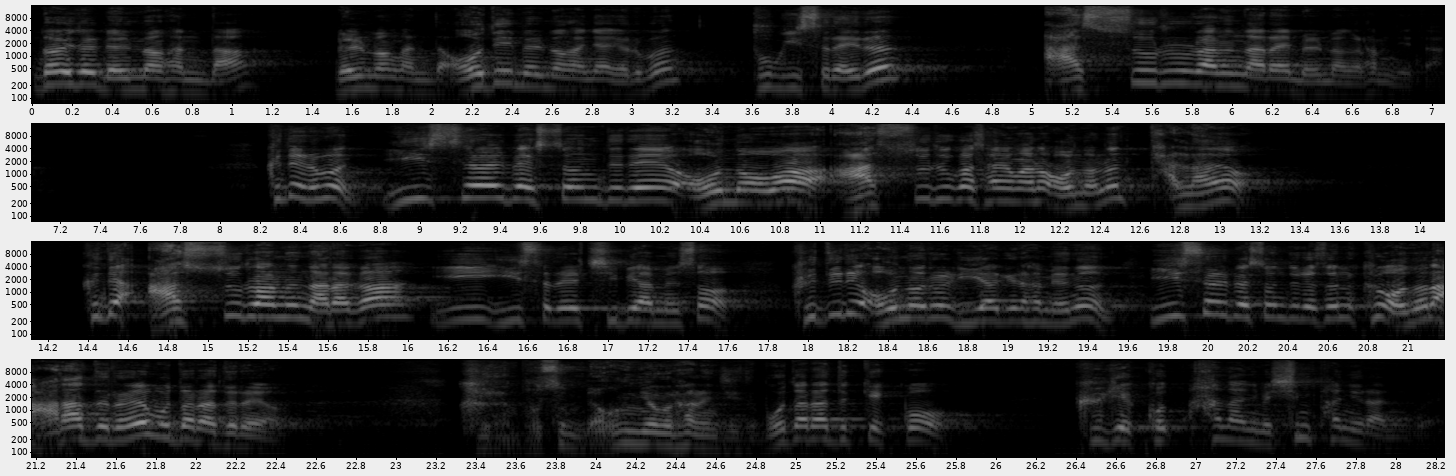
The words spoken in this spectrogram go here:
너희들 멸망한다. 멸망한다. 어디에 멸망하냐, 여러분? 북이스라엘은 아수르라는 나라에 멸망을 합니다. 근데 여러분, 이스라엘 백성들의 언어와 아수르가 사용하는 언어는 달라요. 근데 아수르라는 나라가 이 이스라엘 지배하면서 그들의 언어를 이야기를 하면은 이스라엘 백성들에서는 그 언어를 알아들어요, 못 알아들어요? 그게 무슨 명령을 하는지도 못 알아듣겠고 그게 곧 하나님의 심판이라는 거예요.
